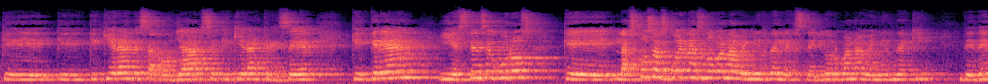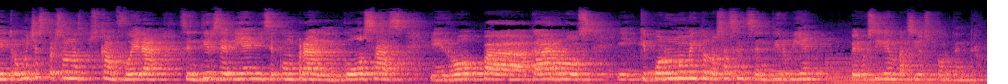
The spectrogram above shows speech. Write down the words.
que, que quieran desarrollarse, que quieran crecer, que crean y estén seguros que las cosas buenas no van a venir del exterior, van a venir de aquí, de dentro. Muchas personas buscan fuera sentirse bien y se compran cosas, eh, ropa, carros, eh, que por un momento los hacen sentir bien, pero siguen vacíos por dentro.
